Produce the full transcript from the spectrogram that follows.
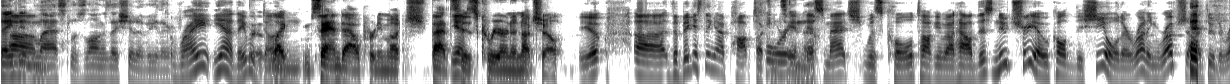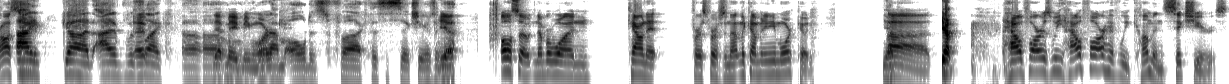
they um, didn't last as long as they should have either. Right? Yeah, they were done. like Sandow, pretty much. That's Yeah. his career in a nutshell. Yep. Uh, the biggest thing I popped Fucking for in Sandow. this match was Cole talking about how this new trio called the Shield are running roughshod through the roster. I God, I was That- like, oh, that made me more. I'm old as fuck. This is six years ago. Yeah. Also, number one, count it. First person not in the company anymore, Cody. Yep. Uh, Yep. how far is we? How far have we come in six years?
